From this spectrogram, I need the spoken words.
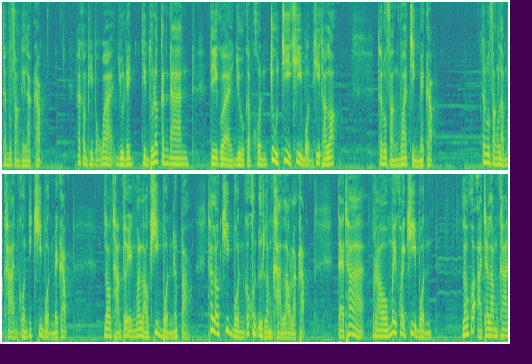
ท่านผู้ฟังดีละครับพระคัมภีร์บอกว่าอยู่ในถิ่นทุรกันดารดีกว่าอยู่กับคนจู้จี้ขี้บ่นขี้ทะเลาะ ท่านผู้ฟังว่าจริงไหมครับ ท่านผู้ฟังรำคาญคนที่ขี้บ่นไหมครับ ลองถามตัวเองว่าเราขี้บ่นหรือเปล่า ถ้าเราขี้บ่นก็คนอื่นรำคาญเราละครับ แต่ถ้าเราไม่ค่อยขี้บ่นเราก็อาจจะรำคาญ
